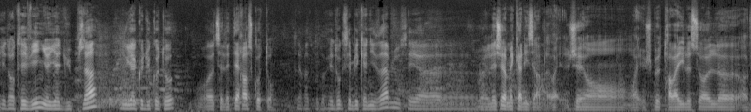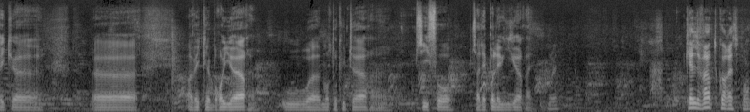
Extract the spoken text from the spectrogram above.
Et dans tes vignes, il y a du plat ou il n'y a que du coteau? Ouais, C'est les terrasses coteau. Et donc c'est mécanisable ou c'est... Euh... léger mécanisable, ouais. je peux travailler le sol euh, avec, euh, euh, avec broyeur ou motoculteur s'il faut, ça dépend des vigueurs. Quel vin te correspond?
